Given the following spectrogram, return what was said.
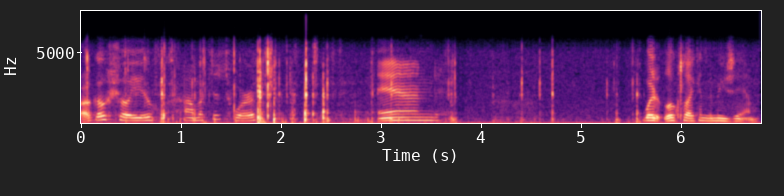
I'll go show you how much it's worth and what it looks like in the museum.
